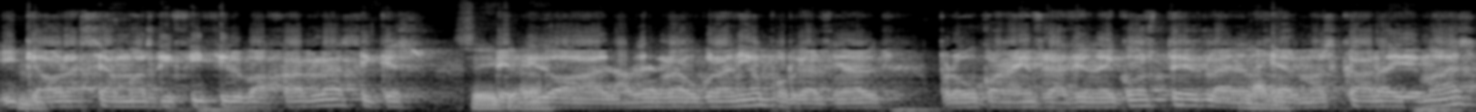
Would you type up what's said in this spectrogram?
y que ahora sea más difícil bajarla, sí que es Sí, debido a la guerra de Ucrania, porque al final provoca una inflación de costes, la energía es más cara y demás.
